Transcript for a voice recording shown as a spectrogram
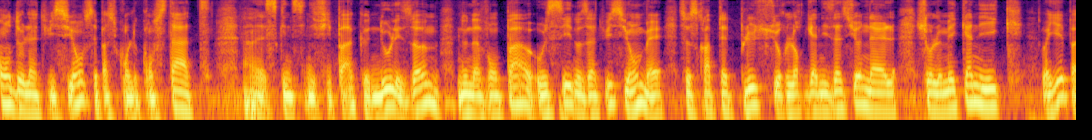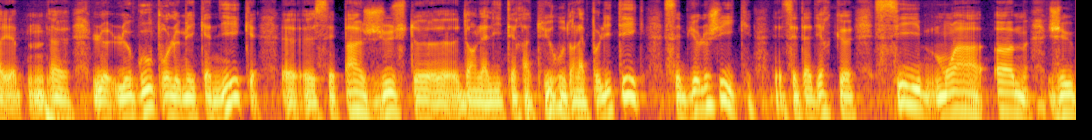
ont de l'intuition, c'est parce qu'on le constate, hein, ce qui ne signifie pas que nous, les hommes, nous n'avons pas aussi nos intuitions, mais ce sera peut-être plus sur l'organisationnel, sur le mécanique. Vous voyez, euh, le, goût pour le mécanique, euh, c'est pas juste euh, dans la littérature ou dans la politique, c'est biologique. C'est-à-dire que si moi, homme, j'ai eu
